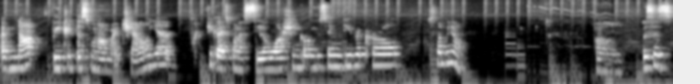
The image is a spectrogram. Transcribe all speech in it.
I've not featured this one on my channel yet. If you guys want to see a wash and go using DevaCurl, just let me know. Um, this is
